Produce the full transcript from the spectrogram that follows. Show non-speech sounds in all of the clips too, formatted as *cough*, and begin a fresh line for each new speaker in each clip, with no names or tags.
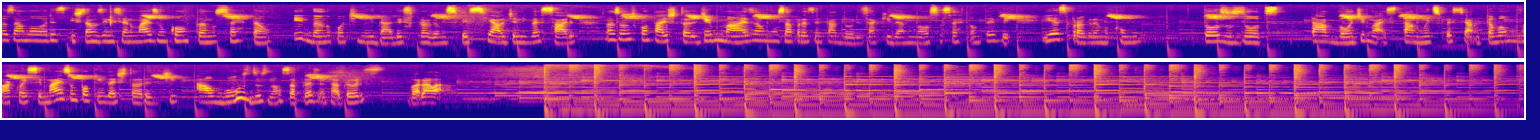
Meus amores! Estamos iniciando mais um Contando Sertão e dando continuidade a esse programa especial de aniversário. Nós vamos contar a história de mais alguns apresentadores aqui da nossa Sertão TV. E esse programa, como todos os outros, tá bom demais, tá muito especial. Então vamos lá conhecer mais um pouquinho da história de alguns dos nossos apresentadores. Bora lá!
